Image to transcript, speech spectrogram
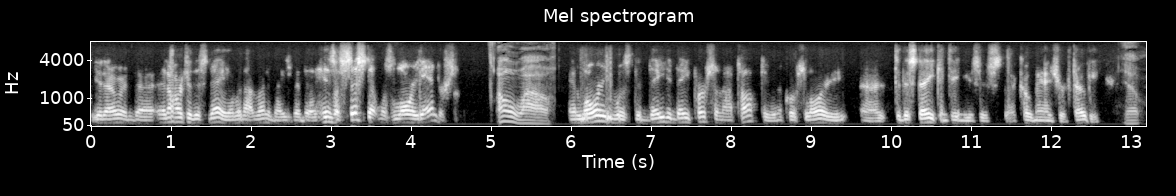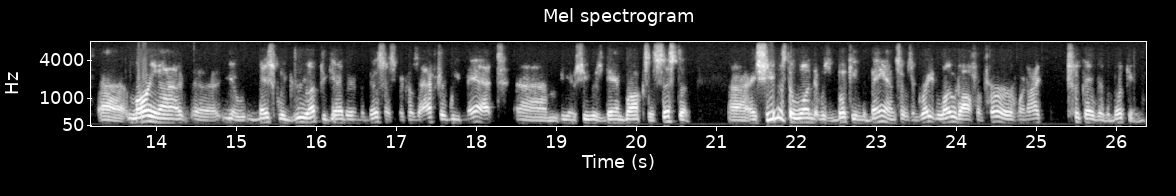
you know, and uh, and are to this day. We're not running buddies, but uh, his assistant was Laurie Anderson. Oh wow! And Laurie was the day-to-day person I talked to, and of course, Laurie uh, to this day continues as the co-manager of Toby. Yep. Uh, Laurie and I, uh, you know, basically grew up together in the business because after we met, um, you know, she was Dan Brock's assistant, uh, and she was the one that was booking the band. So it was a great load off of her when I took over the booking.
